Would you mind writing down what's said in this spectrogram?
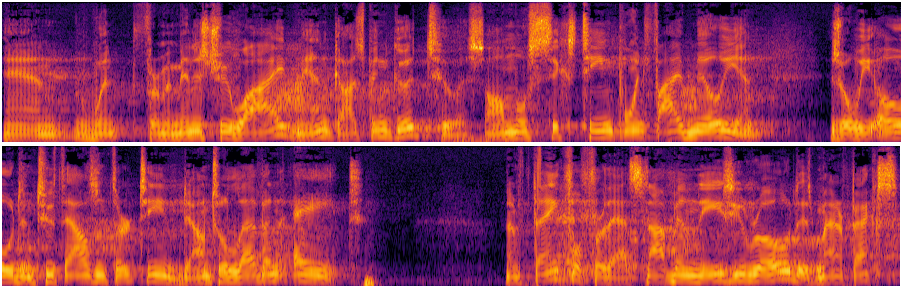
And went from a ministry wide, man, God's been good to us. Almost 16.5 million is what we owed in 2013, down to 11.8. I'm thankful for that. It's not been an easy road. As a matter of fact,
